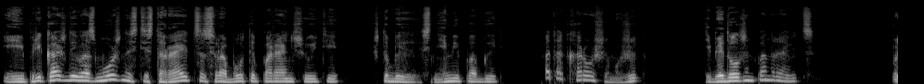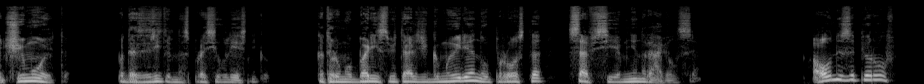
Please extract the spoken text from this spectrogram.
И при каждой возможности старается с работы пораньше уйти, чтобы с ними побыть. А так хороший мужик. Тебе должен понравиться. — Почему это? — подозрительно спросил Лесников, которому Борис Витальевич Гмыря ну просто совсем не нравился. А он из оперов.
